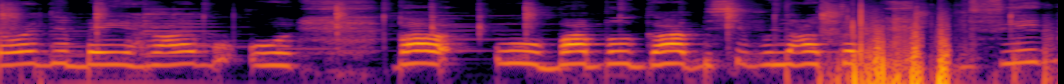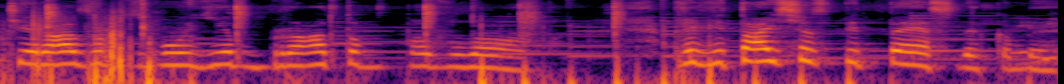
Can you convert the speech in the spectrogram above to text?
Сьогодні ми граємо у, у у Bubblegum Simulator Infinity разом з моїм братом Павлом. Привітайся з підписниками.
